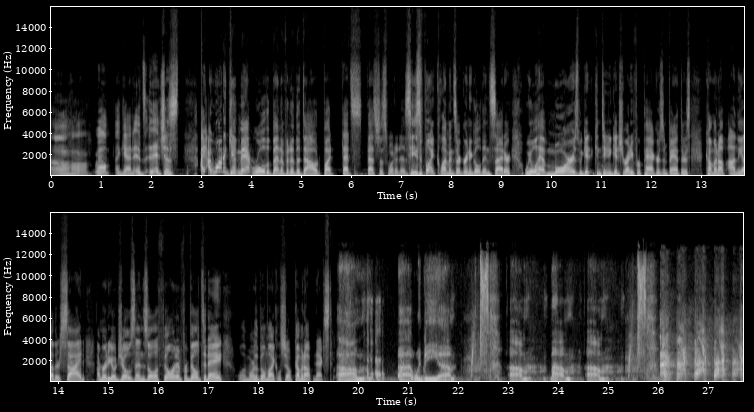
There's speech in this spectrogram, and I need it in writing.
Oh, well, again, it's it's just I, I want to give Matt Rhule the benefit of the doubt, but that's that's just what it is. He's Mike Clemens, our Green and Gold insider. We will have more as we get continue to get you ready for Packers and Panthers coming up on the other side. I'm Radio Joe Zanzola filling in for Bill today. We'll have more of the Bill Michaels show coming up next. Um, uh, would be um, um, um, um.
